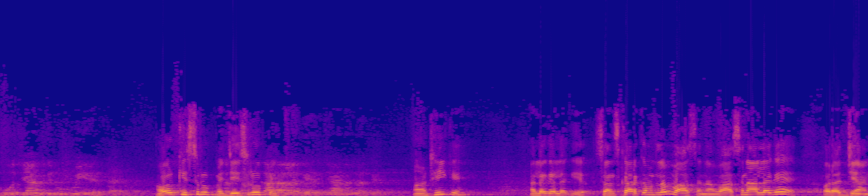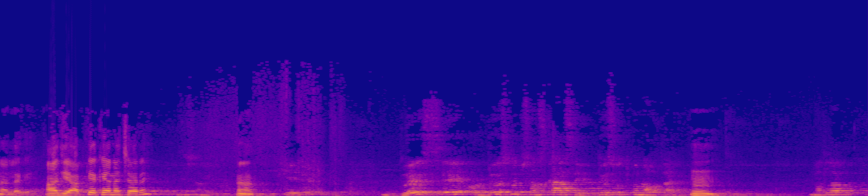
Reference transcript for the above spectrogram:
और वो ज्ञान के रूप में ही रहता है। और किस रूप में? जिस रूप में? अलग ज्ञान अलग है। हाँ ठीक है। अलग अलग है। संस्कार का मतलब वासना। वासना अलग है और अज्ञान अलग है। हाँ जी आप क्या कहना चाह रहे हैं? हाँ। द्वेष से और द्वेष रूप संस्कार से द्वेष उत्पन्न होता है। हम्म। मतलब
